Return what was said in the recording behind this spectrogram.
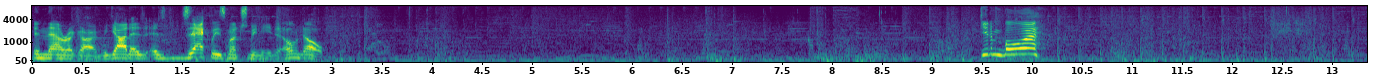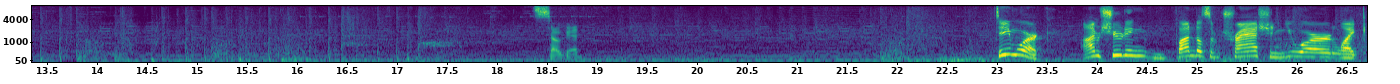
in that regard. We got as, exactly as much as we needed. Oh no. Get him, boy! It's so good. Teamwork! I'm shooting bundles of trash and you are like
